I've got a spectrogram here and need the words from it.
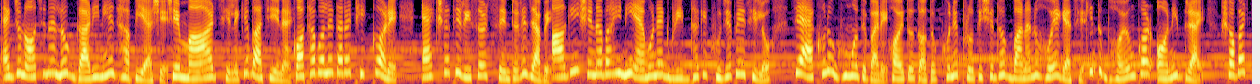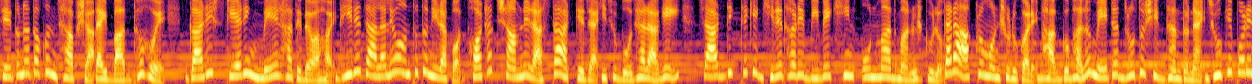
একজন অচেনা লোক গাড়ি নিয়ে ঝাঁপিয়ে আসে। সে মা আর ছেলেকে বাঁচিয়ে নেয়। কথা বলে তারা ঠিক করে, একসাথে রিসার্চ সেন্টারে যাবে। আগেই সেনাবাহিনী এমন এক বৃদ্ধাকে খুঁজে পেয়েছিল যে এখনও ঘুমোতে পারে। হয়তো ততক্ষণে প্রতিষেধক বানানো হয়ে গেছে। কিন্তু ভয়ঙ্কর অনিদ্রায় সবার চেতনা তখন ঝাপসা, তাই বাধ্য হয়ে গাড়ির স্টিয়ারিং মেয়ের হাতে দেওয়া হয়। ধীরে চালালেও অন্তত নিরাপদ। হঠাৎ সামনে রাস্তা আটকে যায়। কিছু বোঝার আগেই চারদিক থেকে ঘিরে ধরে বিবেকহীন, উন্মাদ মানুষগুলো। তারা আক্রমণ শুরু করে। ভাগ্য ভালো মেয়েটা দ্রুত সিদ্ধান্ত নেয়। ঝুঁকে পড়ে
